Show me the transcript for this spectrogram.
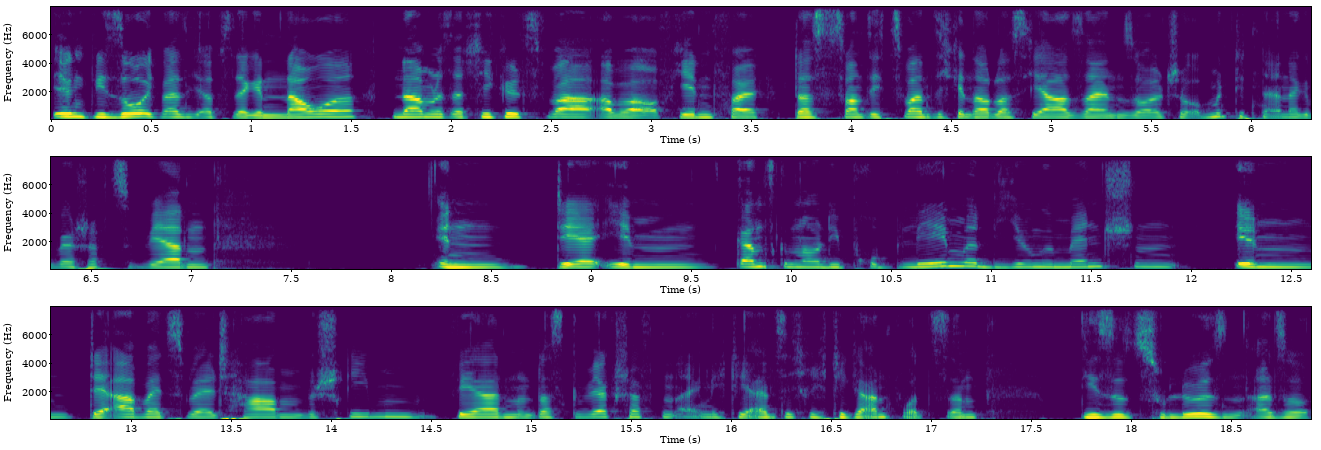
Irgendwie so, ich weiß nicht, ob es der genaue Name des Artikels war, aber auf jeden Fall, dass 2020 genau das Jahr sein sollte, um Mitglied in einer Gewerkschaft zu werden, in der eben ganz genau die Probleme, die junge Menschen in der Arbeitswelt haben, beschrieben werden und dass Gewerkschaften eigentlich die einzig richtige Antwort sind, diese zu lösen. Also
